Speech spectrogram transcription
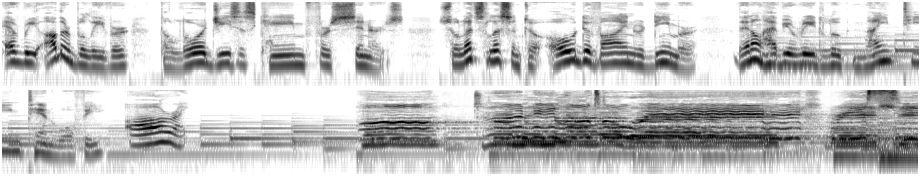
every other believer, the Lord Jesus came for sinners. So let's listen to O Divine Redeemer. Then I'll have you read Luke 19:10, Wolfie. All right. Ah, turn me not away. Receive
